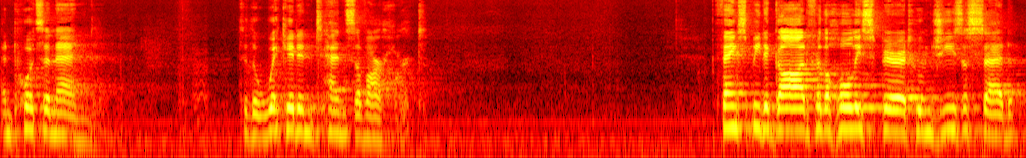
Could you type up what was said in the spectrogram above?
and puts an end to the wicked intents of our heart. Thanks be to God for the Holy Spirit, whom Jesus said,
